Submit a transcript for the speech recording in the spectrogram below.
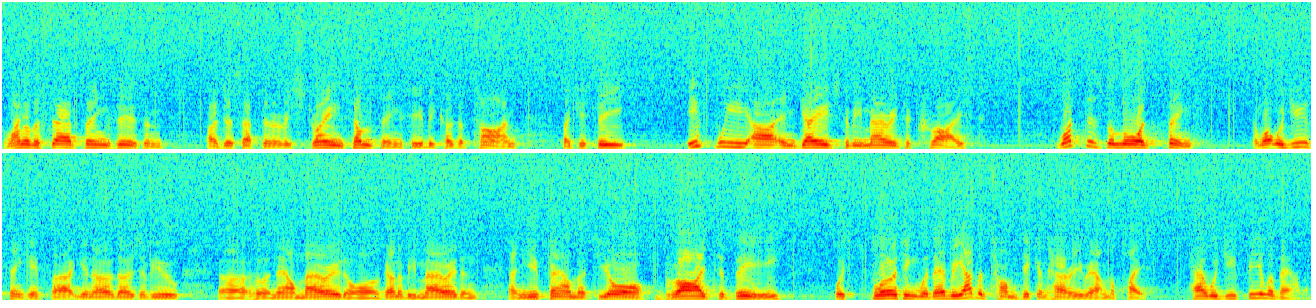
One of the sad things is, and I just have to restrain some things here because of time, But you see, if we are engaged to be married to Christ, what does the Lord think? And what would you think if, uh, you know, those of you uh, who are now married or going to be married and, and you found that your bride-to-be was flirting with every other Tom, Dick and Harry around the place? How would you feel about it?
